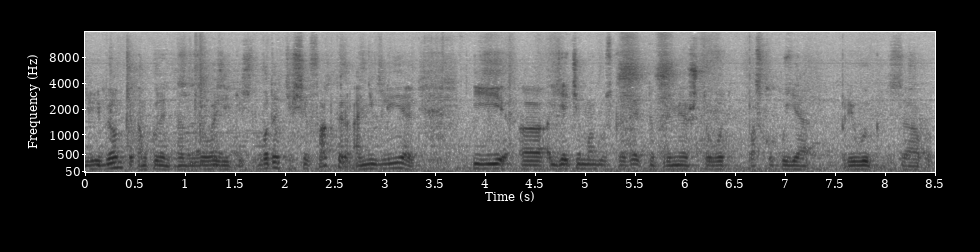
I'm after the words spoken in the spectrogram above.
ребенка там куда-нибудь надо завозить. То есть вот эти все факторы, они влияют. И э, я тебе могу сказать, например, что вот поскольку я привык за вот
